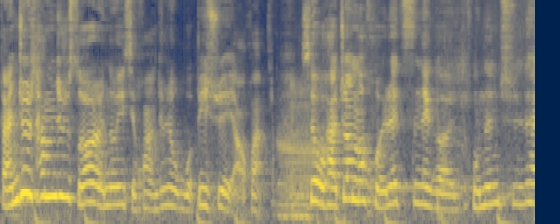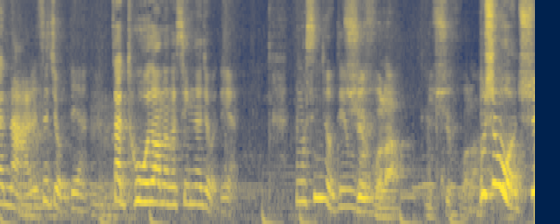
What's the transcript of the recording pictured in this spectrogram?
反正就是他们就是所有人都一起换，就是我必须也要换，所以我还专门回了一次那个红灯区，再拿了一次酒店，再拖到那个新的酒店。那个新酒店我屈服了，你屈服了。不，是我屈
